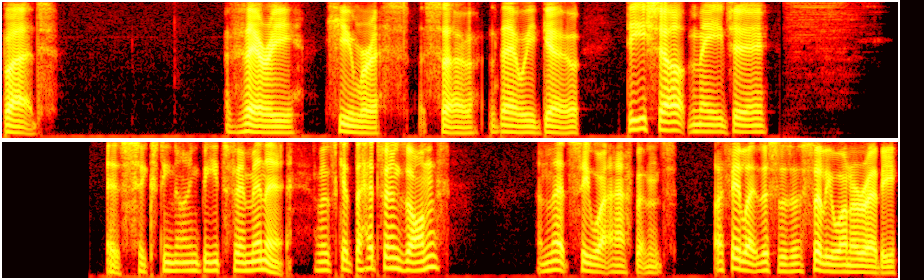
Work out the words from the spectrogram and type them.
but very humorous. So there we go. D sharp major. It's 69 beats per minute. Let's get the headphones on and let's see what happens. I feel like this is a silly one already,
